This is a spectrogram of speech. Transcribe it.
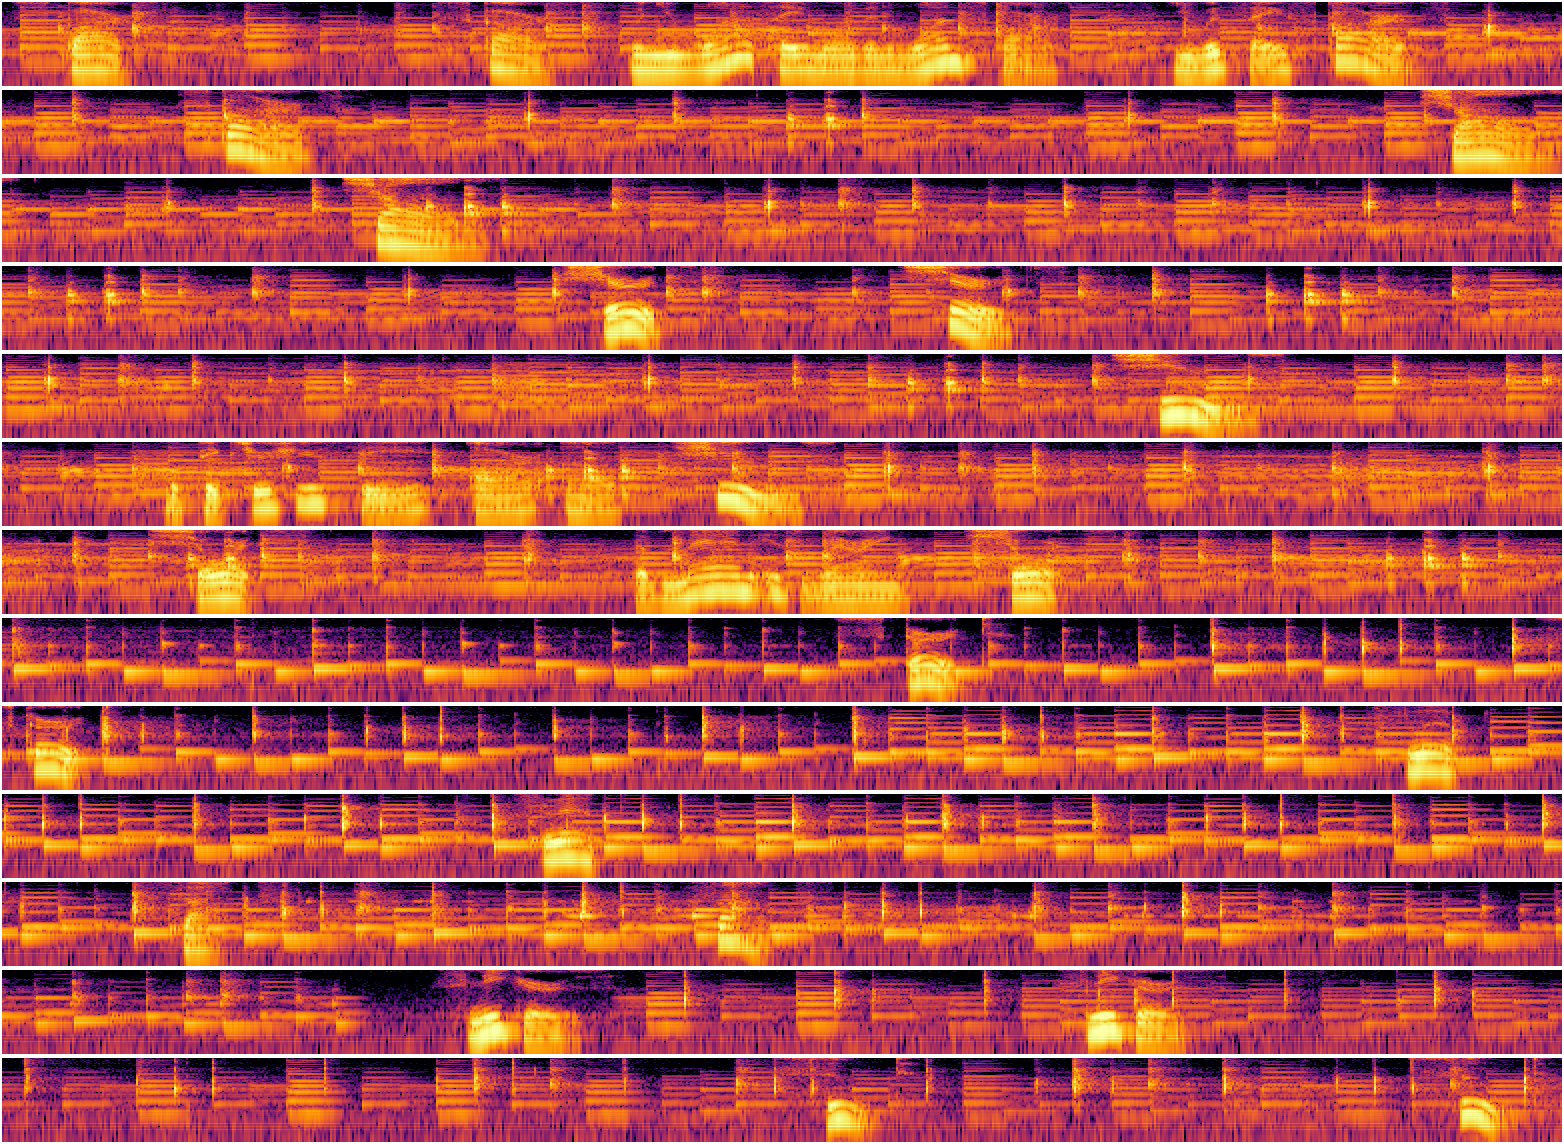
Scarf. Scarf. When you want to say more than one scarf, you would say scarves. Scarves. Shawl. Shawl. Shirts. Shirts. Shoes. The pictures you see are of shoes. shorts. The man is wearing shorts. Skirt. Skirt. Slip. Slip. Socks. Socks. Sneakers. Sneakers. Suit. Suit.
